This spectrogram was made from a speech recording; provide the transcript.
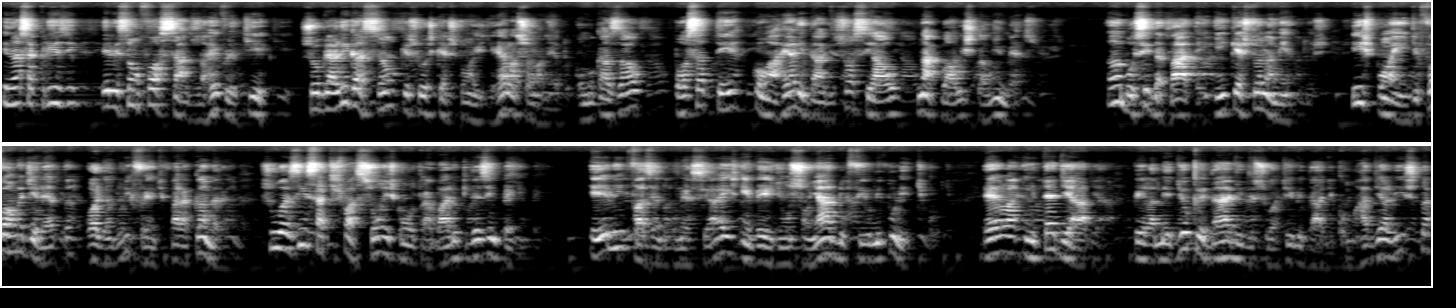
E nessa crise, eles são forçados a refletir sobre a ligação que suas questões de relacionamento como casal possa ter com a realidade social na qual estão imersos. Ambos se debatem em questionamentos e expõem de forma direta, olhando de frente para a câmera, suas insatisfações com o trabalho que desempenham. Ele fazendo comerciais em vez de um sonhado filme político. Ela entediada pela mediocridade de sua atividade como radialista,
